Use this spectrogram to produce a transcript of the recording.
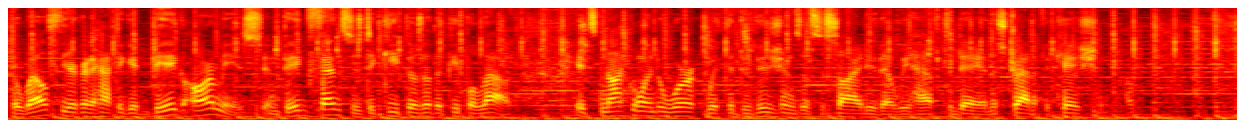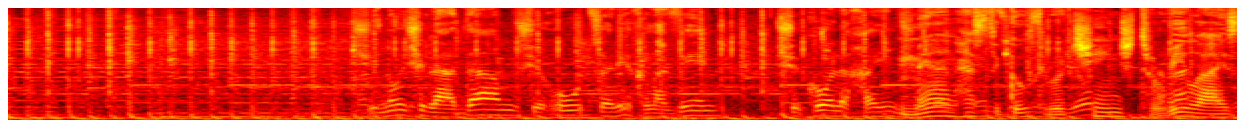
the wealthy are going to have to get big armies and big fences to keep those other people out. It's not going to work with the divisions of society that we have today and the stratification. Man has to go through a change to realize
